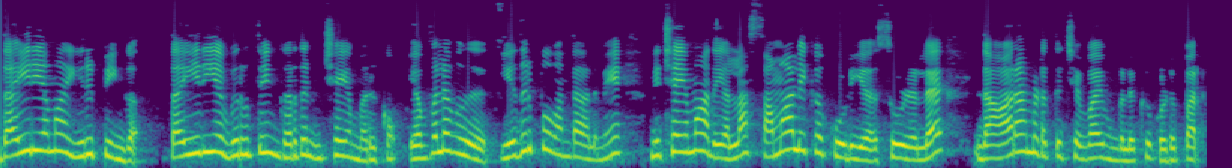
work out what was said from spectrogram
தைரியமா இருப்பீங்க. தைரிய விருத்திங்கிறது நிச்சயம் இருக்கும். எவ்வளவு எதிர்ப்பு வந்தாலுமே நிச்சயமா அதையெல்லாம் சமாளிக்கக்கூடிய சூழலை இந்த ஆறாம் இடத்து செவ்வாய் உங்களுக்கு கொடுப்பார்.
